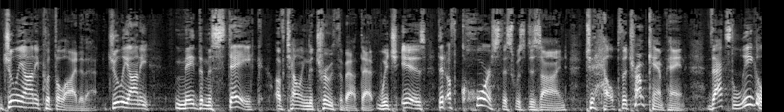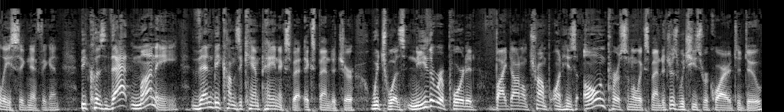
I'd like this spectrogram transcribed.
Giuliani put the lie to that. Giuliani made the mistake of telling the truth about that, which is that, of course, this was designed to help the Trump campaign. That's legally significant because that money then becomes a campaign expe- expenditure, which was neither reported by Donald Trump on his own personal expenditures, which he's required to do,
